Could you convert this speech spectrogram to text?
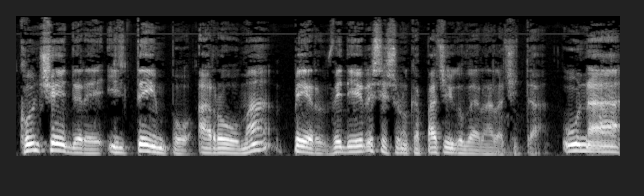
concedere il tempo a Roma per vedere se sono capaci di governare la città. Una,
